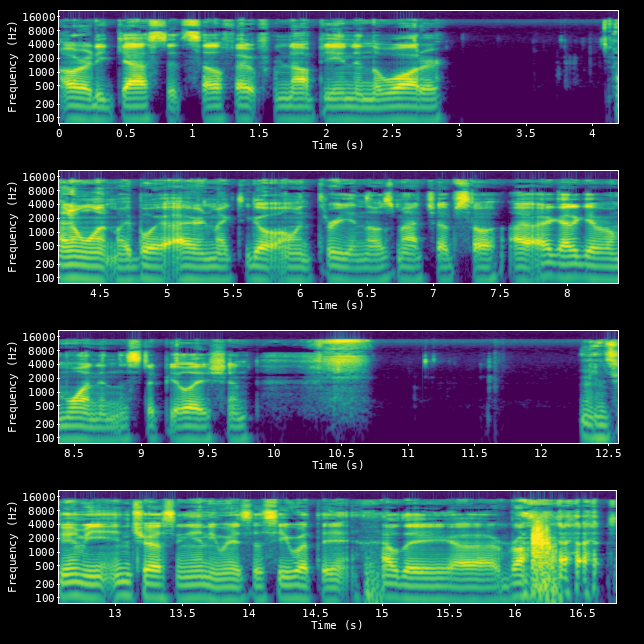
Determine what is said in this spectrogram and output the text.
already gassed itself out from not being in the water. I don't want my boy Iron Mike to go 0 3 in those matchups, so I, I got to give him one in the stipulation. It's gonna be interesting, anyways, to see what they how they uh, run that.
